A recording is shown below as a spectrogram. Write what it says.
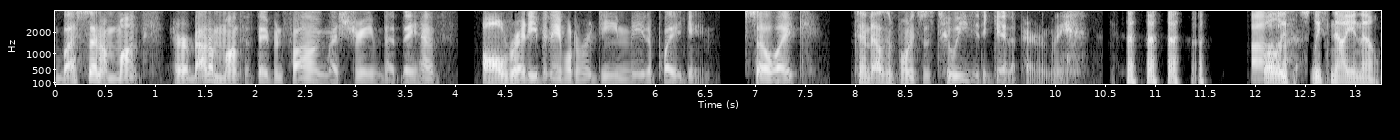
less than a month or about a month if they've been following my stream that they have already been able to redeem me to play a game. So like ten thousand points was too easy to get apparently. well, at Uh, least at least now you know.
